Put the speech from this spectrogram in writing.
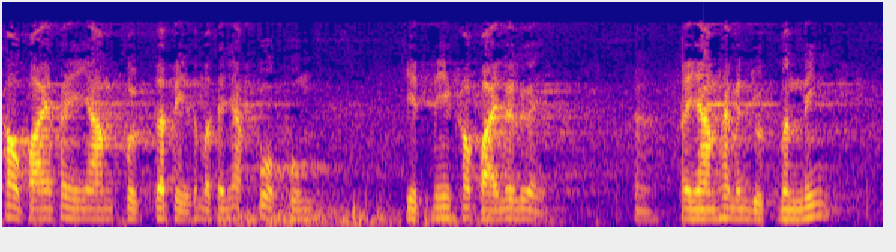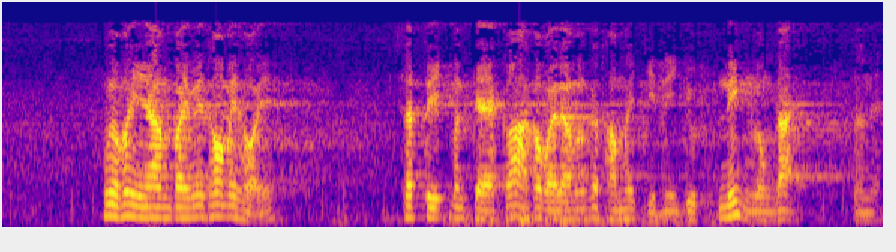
เข้าไปพยายามฝึกสติสมัชัญญะควบคุม จิตนี้เข้าไปเรื่อยๆพยายามให้มันหยุดมันนิ่ง เมื่อพยายามไปไม่ท้อไม่ถอย สติมันแก่กล้าเข้าไปแล้ว มันก็ทำให้จิตนี่หยุดนิ่งลงได้นั่นแหละ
